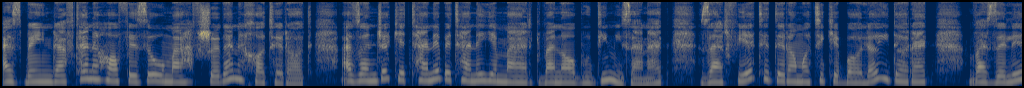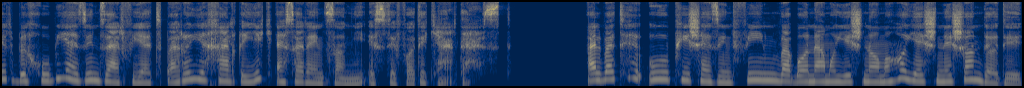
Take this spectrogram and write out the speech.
از بین رفتن حافظه و محو شدن خاطرات از آنجا که تنه به تنه مرگ و نابودی می‌زند ظرفیت دراماتیک بالایی دارد و زلر به خوبی از این ظرفیت برای خلق یک اثر انسانی استفاده کرده است. البته او پیش از این فیلم و با نمایش نامه هایش نشان داده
